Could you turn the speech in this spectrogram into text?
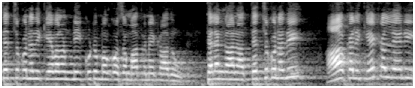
తెచ్చుకున్నది కేవలం నీ కుటుంబం కోసం మాత్రమే కాదు తెలంగాణ తెచ్చుకున్నది ఆకలి కేకలు లేని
